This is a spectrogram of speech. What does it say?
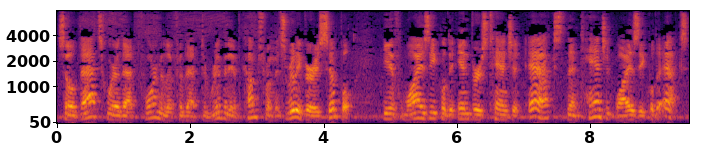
So that's where that formula for that derivative comes from. It's really very simple. If y is equal to inverse tangent x, then tangent y is equal to x.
